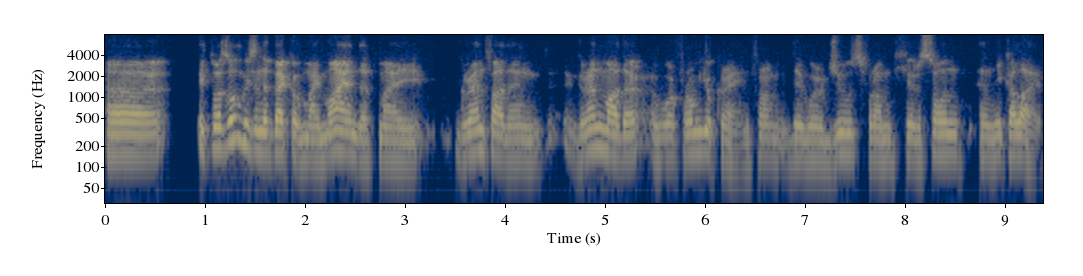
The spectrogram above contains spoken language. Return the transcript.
Uh, it was always in the back of my mind that my grandfather and grandmother were from Ukraine. From they were Jews from Kherson and Nikolaev,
